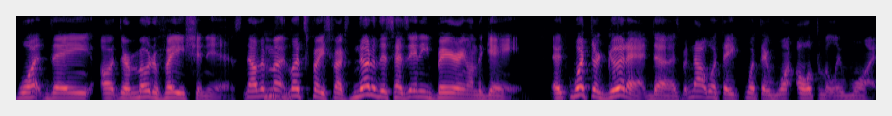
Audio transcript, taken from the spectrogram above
what they uh, their motivation is. Now, the, Mhm. let's face facts. None of this has any bearing on the game. It, what they're good at does, but not what they what they want ultimately want.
